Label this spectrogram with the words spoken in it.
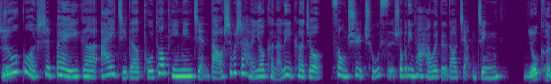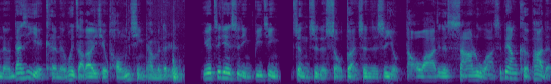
如果是被一个埃及的普通平民捡到，是不是很有可能立刻就送去处死？说不定他还会得到奖金。有可能，但是也可能会找到一些同情他们的人，因为这件事情毕竟政治的手段，甚至是有刀啊，这个杀戮啊是非常可怕的。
